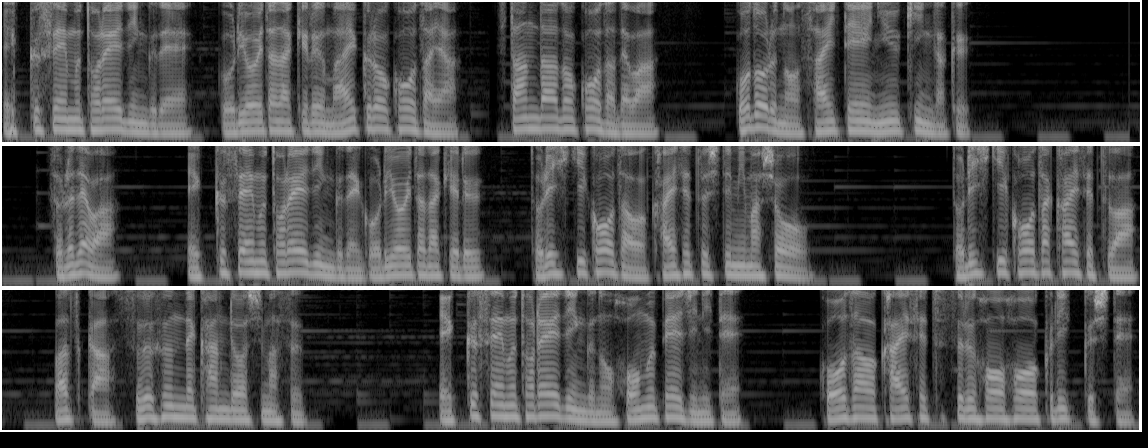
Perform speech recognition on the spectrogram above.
XM トレーディングでご利用いただけるマイクロ口座やスタンダード口座では5ドルの最低入金額。それでは XM トレーディングでご利用いただける取引口座を開設してみましょう。取引口座開設はわずか数分で完了します。XM トレーディングのホームページにて口座を開設する方法をクリックして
